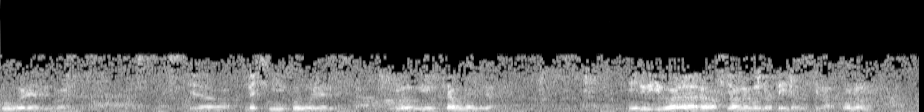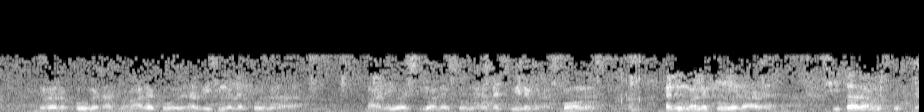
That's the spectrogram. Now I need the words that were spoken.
ကိုယ်ရတယ်ဒီတော့ဒီတော့လက်ရှိကိုယ်ရတယ်ရိုးရိုးပြောင်းလဲရတယ် ဒီလိုယူရတော့ပြောင်းလဲလို့တိတ်တော့မရှိတာအကုန်လုံးဆိုတော့ကိုယ်ကတာဒီမှာလည်းကိုယ်ရတာဝိရှိလည်းကိုယ်ရတာမာရီရောရှိရောလည်းကိုယ်ရတာလက်ရှိလည်းအကုန်လုံးအဲ့လိုမှလည်းကိုယ်ရတာပဲစီတာရမ်းလို့ကိုယ်ရ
